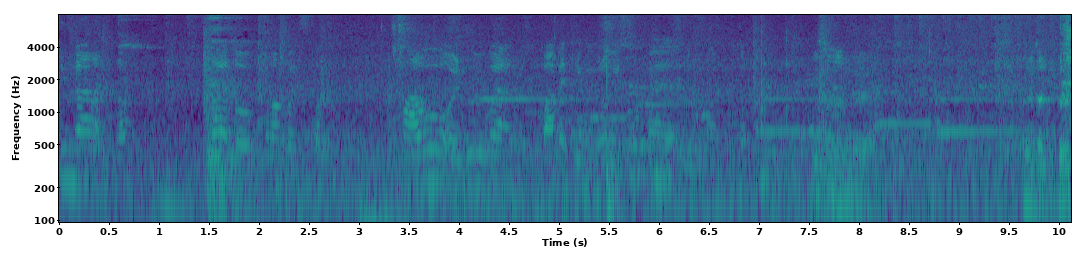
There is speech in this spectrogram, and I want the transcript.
진가 하나 있어? 하나 더 궁금한 거 있어? 좌우 얼굴 모양 마음에 들고 그러고 있을 거야. 있었는데 일단 때는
